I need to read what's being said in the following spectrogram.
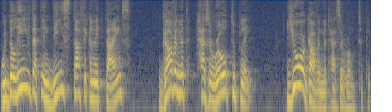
We believe that in these tough economic times, government has a role to play your government has a role to play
